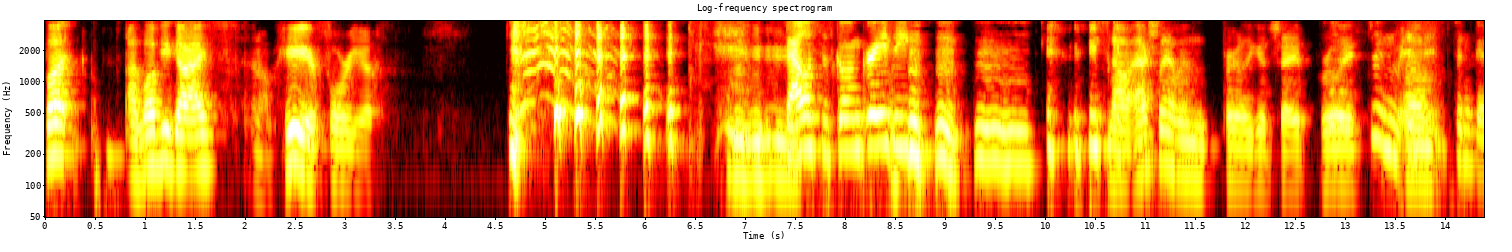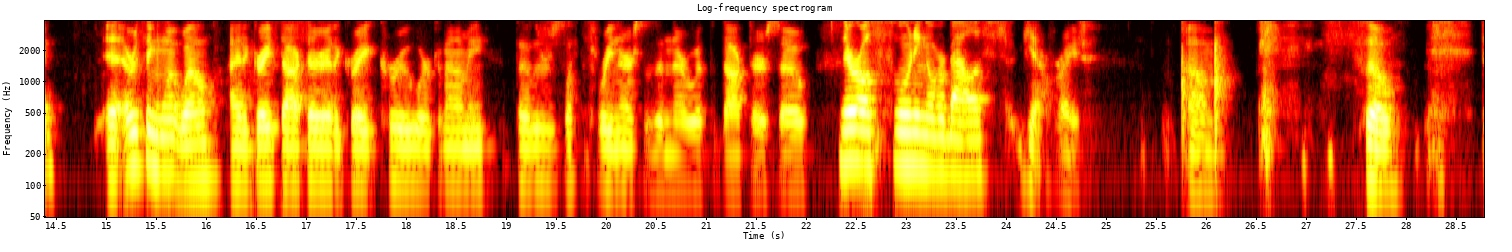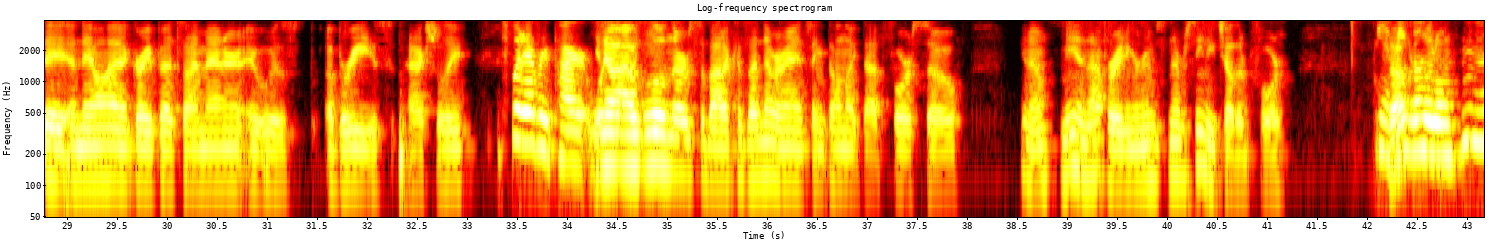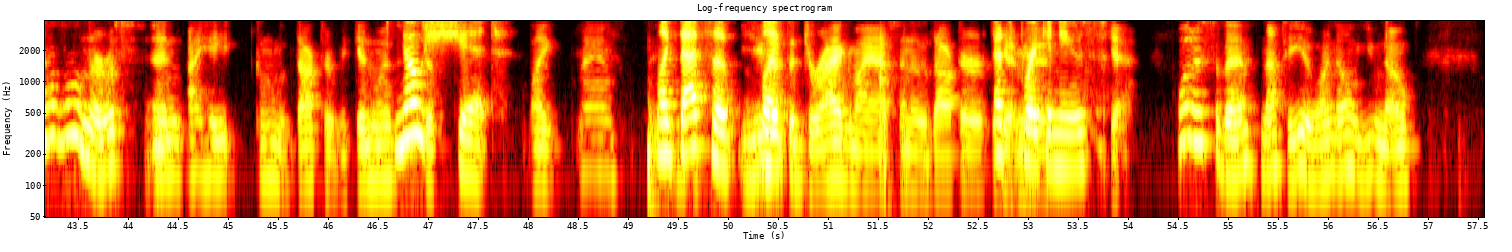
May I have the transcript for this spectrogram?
but i love you guys and i'm here for you Dallas is going crazy. no actually i'm in fairly good shape really It's been, it's- um, been good. everything went well. I had a great doctor, I had a great crew working on me. There- There's like three nurses in there with the doctor, so They're all swooning over ballast. yeah, right. Um, so they and they all had a great bedside manner. It was a breeze, actually. It's what every pirate. You know, I was a little nervous about it because I'd never had anything done like that before. So you know, me and operating rooms never seen each other before. Yeah, so I was a little, hmm, I was a little nervous, Mm. and I hate going to the doctor to begin with. No Just, shit. like man, Like that's a you like have to drag my ass into the doctor. to that's get me to- breaking news. Yeah. Well, it is to them, not to you. I know you know.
